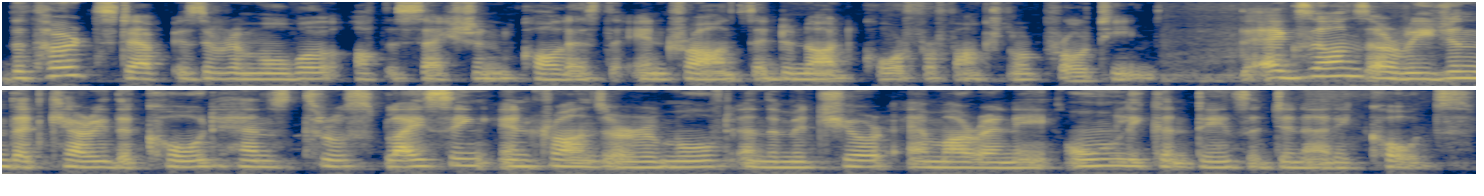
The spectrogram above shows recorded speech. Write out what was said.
the third step is the removal of the section called as the introns that do not code for functional proteins. The exons are regions that carry the code, hence through splicing, introns are removed and the mature mRNA only contains the genetic codes.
